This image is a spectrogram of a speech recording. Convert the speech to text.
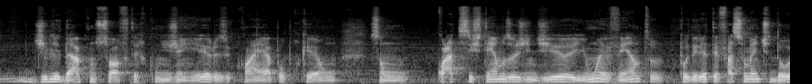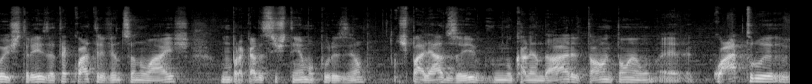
de lidar com software com engenheiros e com a Apple, porque é um- são quatro sistemas hoje em dia e um evento poderia ter facilmente dois, três, até quatro eventos anuais, um para cada sistema, por exemplo, espalhados aí no calendário e tal. Então é, um- é quatro,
